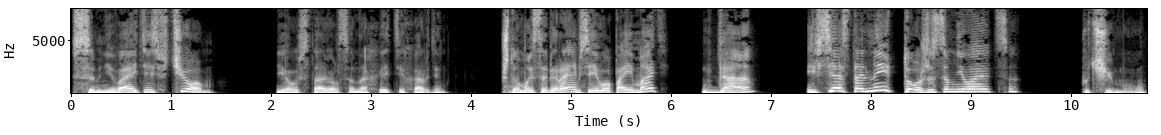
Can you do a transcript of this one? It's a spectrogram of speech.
«Сомневаетесь в чем?» — я уставился на Хэтти Хардин. «Что мы собираемся его поймать?» «Да, и все остальные тоже сомневаются». «Почему?»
